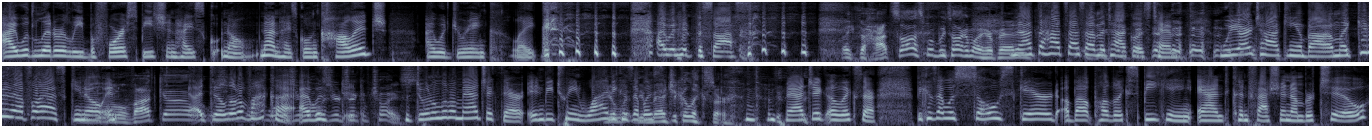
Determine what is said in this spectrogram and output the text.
I would literally before a speech in high school, no, not in high school, in college, I would drink like I would hit the sauce. like the hot sauce? What are we talking about here, Patty? Not the hot sauce on the tacos, Tim. we are talking about. I'm like, give me that flask, you know. a little vodka. I did a little your, vodka. What was, your, I was, was your drink of choice. Was doing a little magic there in between. Why? Your, because I was the magic elixir. magic elixir. Because I was so scared about public speaking. And confession number two,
